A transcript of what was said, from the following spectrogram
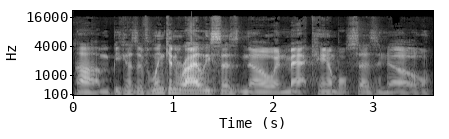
Um, because if Lincoln Riley says no and Matt Campbell says no,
